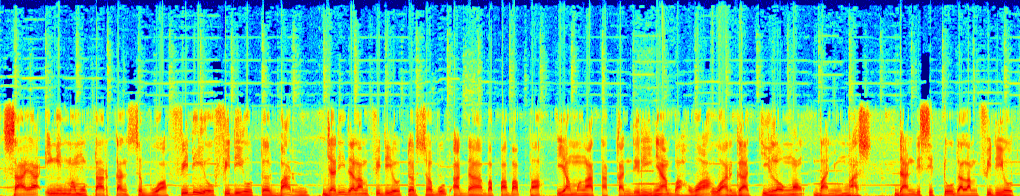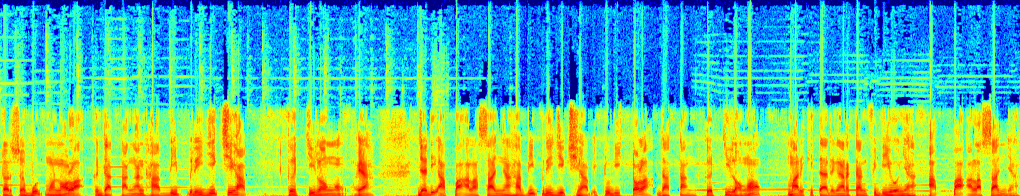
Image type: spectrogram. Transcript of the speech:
saya ingin memutarkan sebuah video-video terbaru. Jadi dalam video tersebut ada bapak-bapak yang mengatakan dirinya bahwa warga Cilongok Banyumas. Dan di situ dalam video tersebut menolak kedatangan Habib Rizik Sihab ke Cilongok ya. Jadi apa alasannya Habib Rizik Sihab itu ditolak datang ke Cilongok? Mari kita dengarkan videonya. Apa alasannya?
